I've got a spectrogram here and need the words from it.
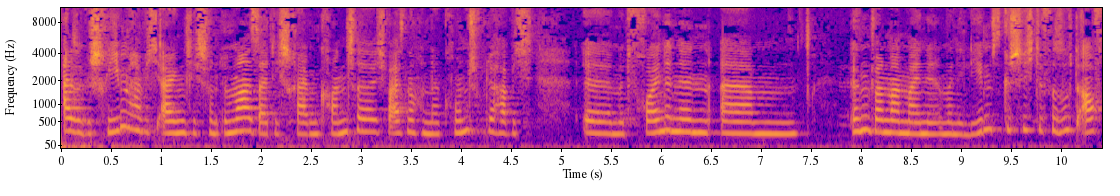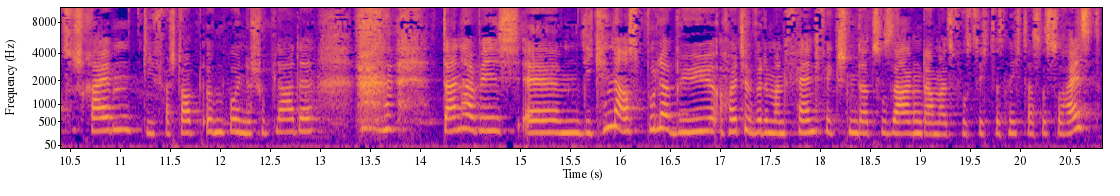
Also geschrieben habe ich eigentlich schon immer, seit ich schreiben konnte. Ich weiß noch, in der Grundschule habe ich äh, mit Freundinnen ähm, irgendwann mal meine, meine Lebensgeschichte versucht aufzuschreiben. Die verstaubt irgendwo in der Schublade. Dann habe ich ähm, die Kinder aus Bullabü, heute würde man Fanfiction dazu sagen, damals wusste ich das nicht, dass es so heißt,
